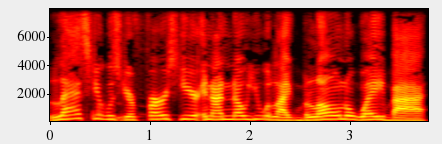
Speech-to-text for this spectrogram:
last year was your first year, and I know you were like blown away by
